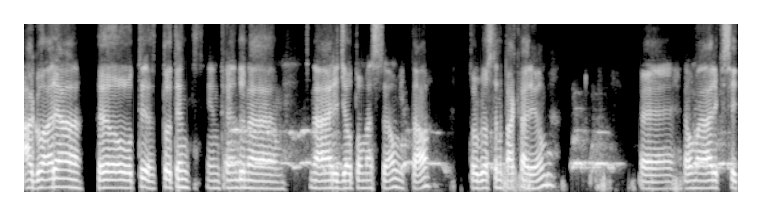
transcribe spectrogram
Agora eu tô entrando na, na área de automação e tal. Tô gostando pra caramba. É, é uma área que você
